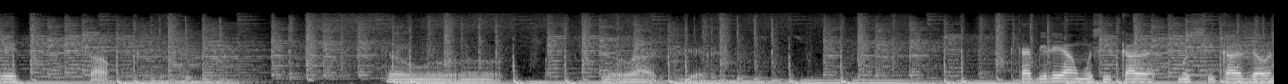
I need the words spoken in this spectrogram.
TikTok. Luar kita pilih yang musikal musikal down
